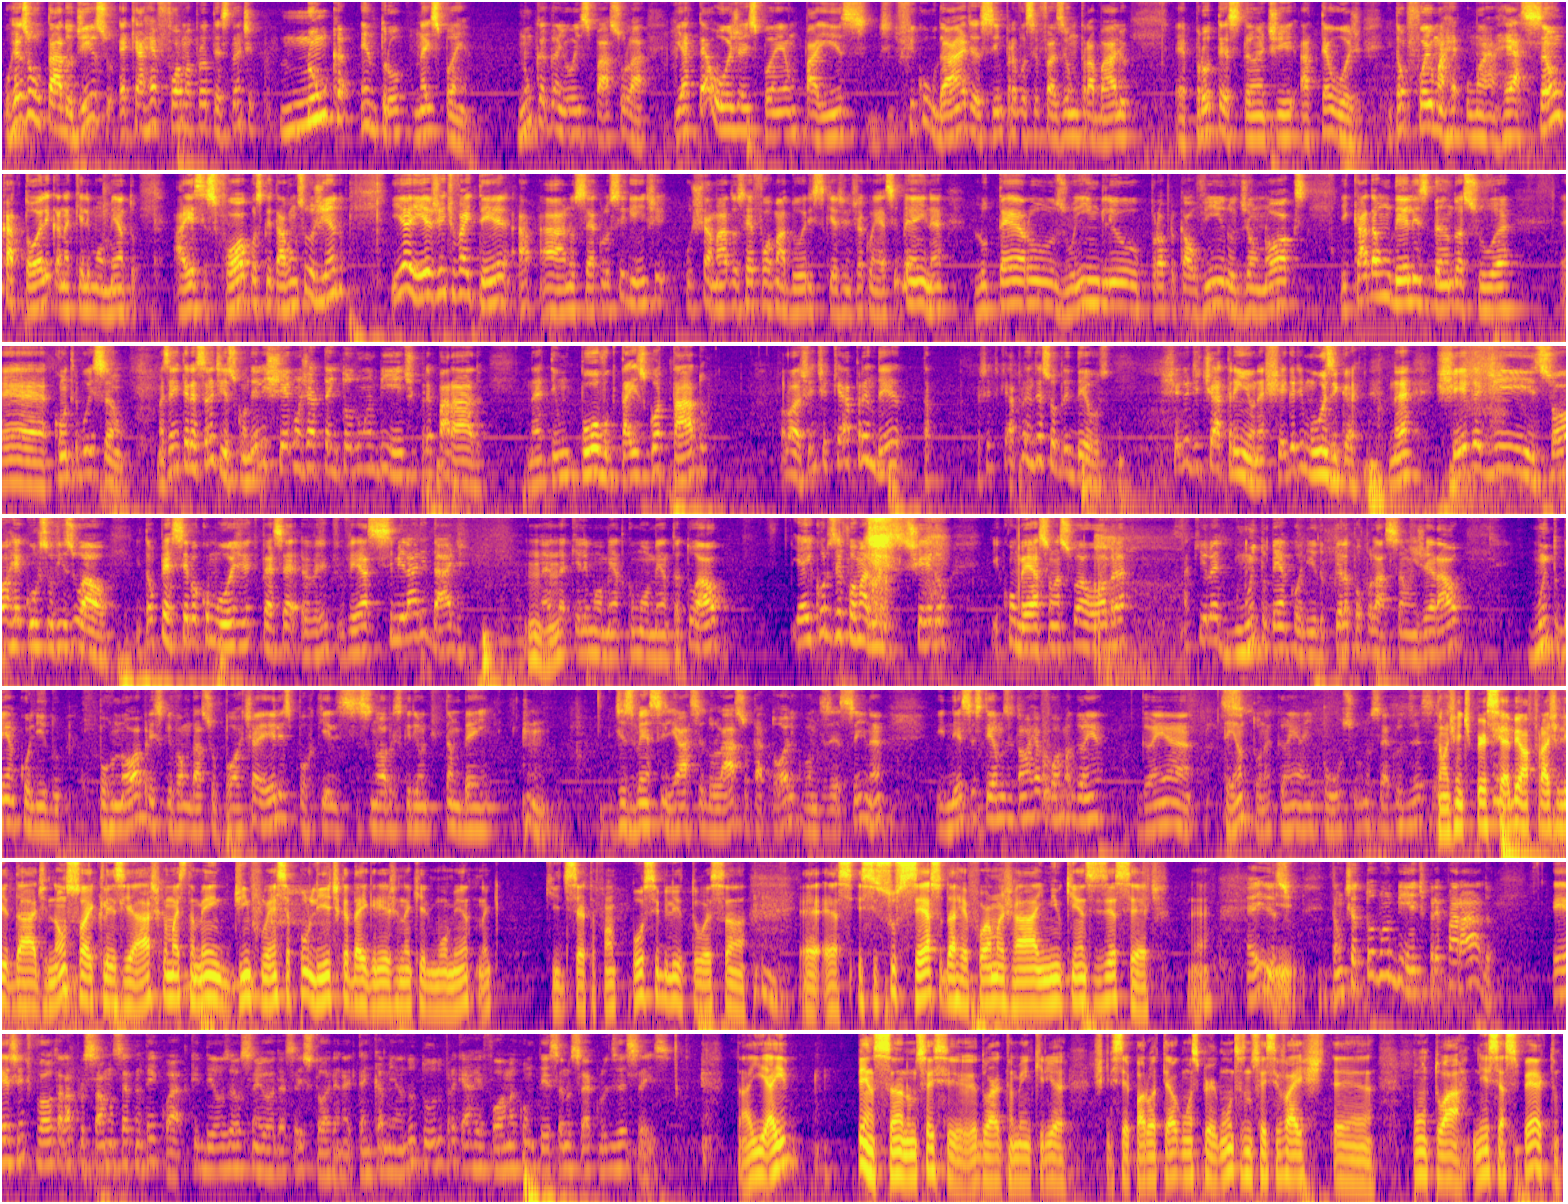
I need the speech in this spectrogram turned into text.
O resultado disso é que a reforma protestante nunca entrou na Espanha, nunca ganhou espaço lá. E até hoje a Espanha é um país de dificuldade assim para você fazer um trabalho é, protestante até hoje. Então foi uma, uma reação católica naquele momento a esses focos que estavam surgindo, e aí a gente vai ter a, a, no século seguinte os chamados reformadores que a gente já conhece bem, né? Lutero, Zwinglio, próprio Calvino, John Knox, e cada um deles dando a sua é, contribuição. Mas é interessante isso, quando eles chegam já tem todo um ambiente preparado. Né? Tem um povo que está esgotado. Falou, a gente quer aprender, tá a gente quer aprender sobre Deus. Chega de teatrinho, né? Chega de música, né? Chega de só recurso visual. Então perceba como hoje a gente, percebe, a gente vê a similaridade né, Uhum. daquele momento com o momento atual. E aí quando os reformadores chegam e começam a sua obra, aquilo é muito bem acolhido pela população em geral, muito bem acolhido por nobres que vão dar suporte a eles, porque eles, esses nobres queriam também desvencilhar-se do laço católico, vamos dizer assim, né? E nesses termos, então, a reforma ganha, ganha tento, né? ganha impulso no século XVI. Então a gente percebe a fragilidade não só eclesiástica, mas também de influência política da igreja naquele momento, né, que, de certa forma possibilitou essa, é, esse esse sucesso da reforma já em 1517. Né? É isso. E- Então tinha todo um ambiente preparado. E a gente volta lá para o Salmo 74, que Deus é o Senhor dessa história. Né? Ele está encaminhando tudo para que a reforma aconteça no século XVI. Aí, aí pensando, não sei se o Eduardo também queria, acho que ele separou até algumas perguntas, não sei se vai é, pontuar nesse aspecto,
